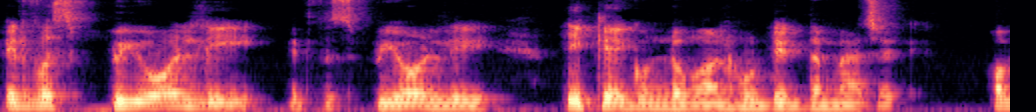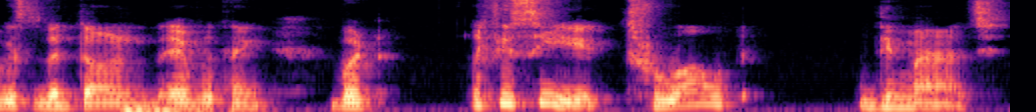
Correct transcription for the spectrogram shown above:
it was purely it was purely Ilkay Gundogan who did the magic obviously the turn, everything. But if you see it throughout the match,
